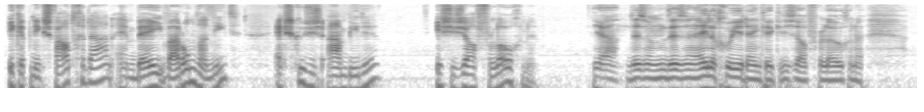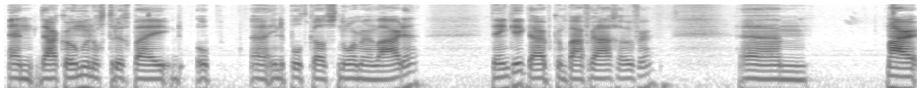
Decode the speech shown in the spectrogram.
ik heb niks fout gedaan. En B, waarom dan niet? Excuses aanbieden is jezelf verlogenen. Ja, dit is een, dit is een hele goede, denk ik, jezelf verlogenen. En daar komen we nog terug bij op, uh, in de podcast Normen en Waarden denk ik. Daar heb ik een paar vragen over. Ehm, maar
